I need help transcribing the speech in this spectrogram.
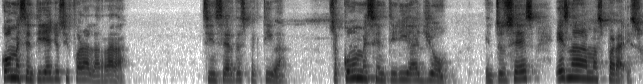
cómo me sentiría yo si fuera la rara, sin ser despectiva, o sea, cómo me sentiría yo. Entonces, es nada más para eso.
